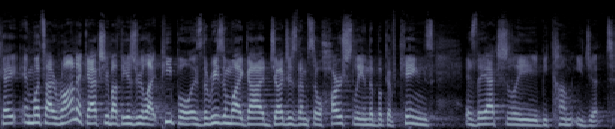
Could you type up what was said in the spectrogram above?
Okay, and what's ironic actually about the Israelite people is the reason why God judges them so harshly in the book of Kings is they actually become Egypt.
